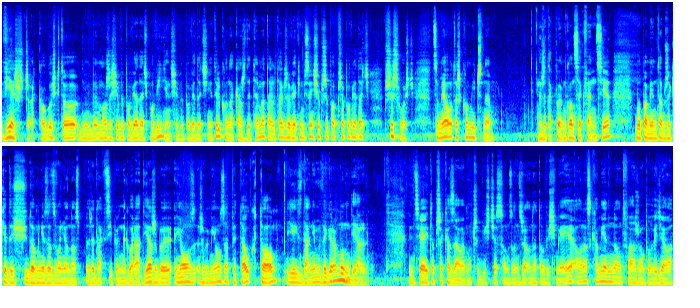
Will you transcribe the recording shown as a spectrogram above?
wieszcza, kogoś, kto mm, może się wypowiadać, powinien się wypowiadać nie tylko na każdy temat, ale także w jakimś sensie przepowiadać przyszłość, co miało też komiczne że tak powiem, konsekwencje, bo pamiętam, że kiedyś do mnie zadzwoniono z redakcji pewnego radia, żeby ją, żebym ją zapytał, kto jej zdaniem wygra mundial. Więc ja jej to przekazałem oczywiście, sądząc, że ona to wyśmieje, a ona z kamienną twarzą powiedziała,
